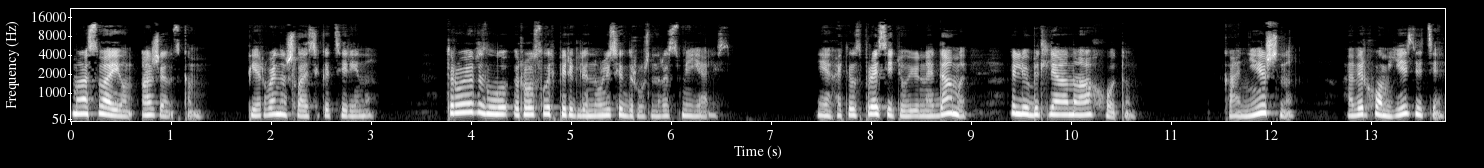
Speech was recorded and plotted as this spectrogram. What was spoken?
Мы о своем, о женском». Первой нашлась Екатерина. Трое взрослых переглянулись и дружно рассмеялись. Я хотел спросить у юной дамы, любит ли она охоту. «Конечно. А верхом ездите?»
